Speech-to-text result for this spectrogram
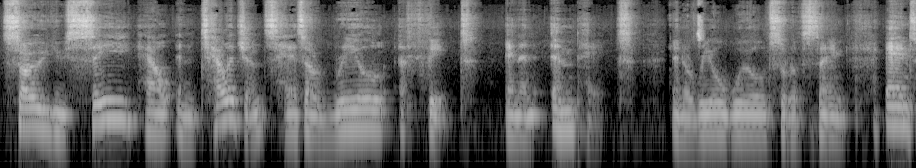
So you see how intelligence has a real effect and an impact in a real world sort of thing. And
